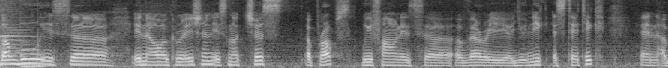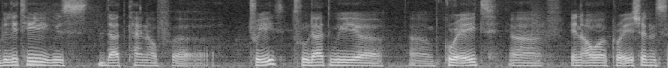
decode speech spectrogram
Bamboo is uh, in our creation It's not just a props. We found it's uh, a very uh, unique aesthetic and ability with that kind of uh, tree. Through that we uh, um, create uh, in our creations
